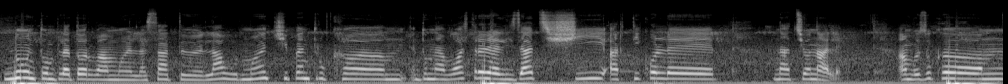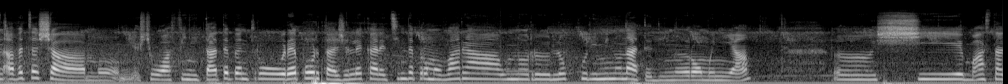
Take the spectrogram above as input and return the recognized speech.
nu întâmplător v-am lăsat la urmă, ci pentru că dumneavoastră realizați și articole naționale am văzut că aveți așa, eu știu, o afinitate pentru reportajele care țin de promovarea unor locuri minunate din România uh, și asta,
